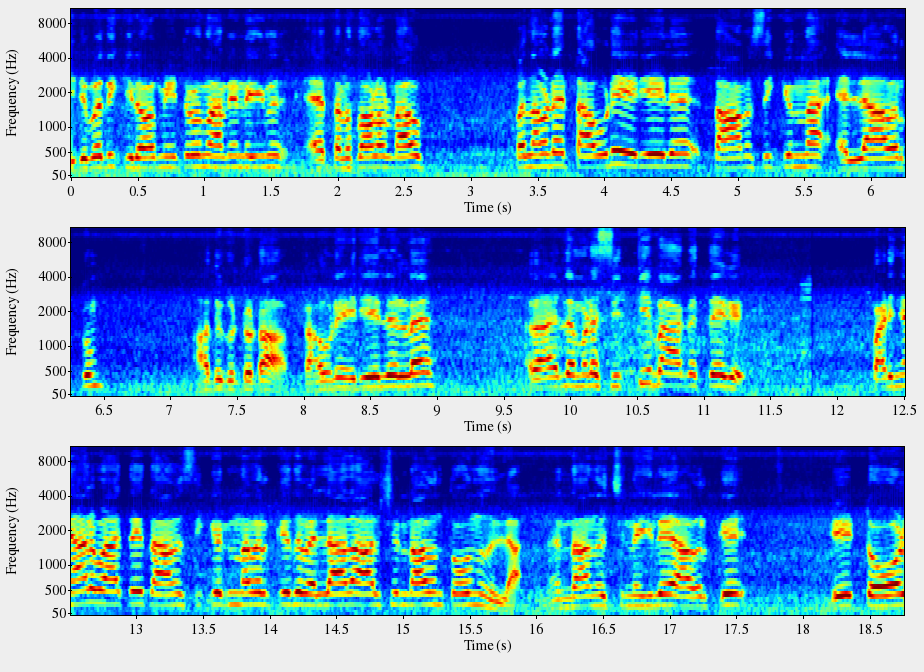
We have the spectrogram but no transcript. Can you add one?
ഇരുപത് കിലോമീറ്റർ എന്ന് പറഞ്ഞിട്ടുണ്ടെങ്കിൽ എത്രത്തോളം ഉണ്ടാവും? ഇപ്പം നമ്മുടെ ടൗൺ ഏരിയയിൽ താമസിക്കുന്ന എല്ലാവർക്കും അത് കിട്ടും കേട്ടോ ടൗൺ ഏരിയയിലുള്ള അതായത് നമ്മുടെ സിറ്റി ഭാഗത്തേക്ക് പടിഞ്ഞാറ് ഭാഗത്തേക്ക് താമസിക്കുന്നവർക്ക് ഇത് വല്ലാതെ ആവശ്യം ഉണ്ടാവും തോന്നുന്നില്ല. എന്താണെന്ന് വെച്ചിട്ടുണ്ടെങ്കിൽ അവർക്ക് ഈ ടോൾ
